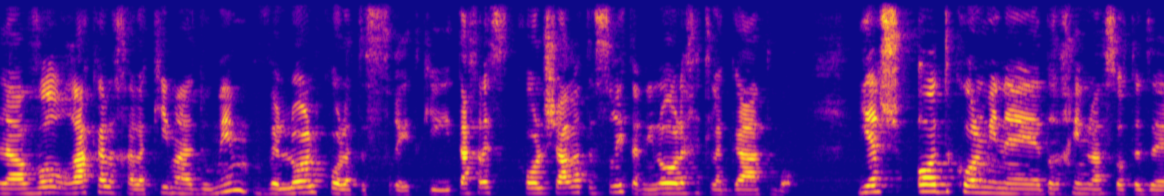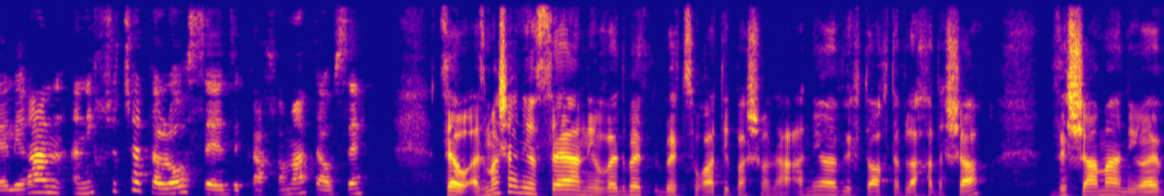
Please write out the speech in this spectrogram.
לעבור רק על החלקים האדומים ולא על כל התסריט, כי תכלס כל שאר התסריט אני לא הולכת לגעת בו. יש עוד כל מיני דרכים לעשות את זה, לירן, אני חושבת שאתה לא עושה את זה ככה, מה אתה עושה? זהו, אז מה שאני עושה, אני עובד בצורה טיפה שונה. אני אוהב לפתוח טבלה חדשה, ושם אני אוהב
